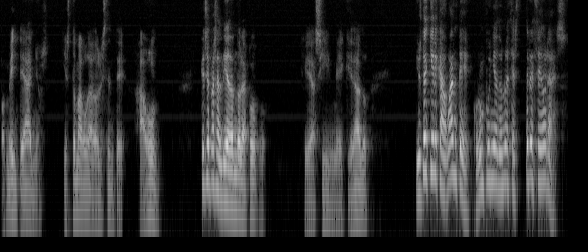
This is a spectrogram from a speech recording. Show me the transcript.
con veinte años y estómago de adolescente aún, que se pasa el día dándole a coco, que así me he quedado, ¿Y usted quiere que aguante con un puñado de nueces 13 horas?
